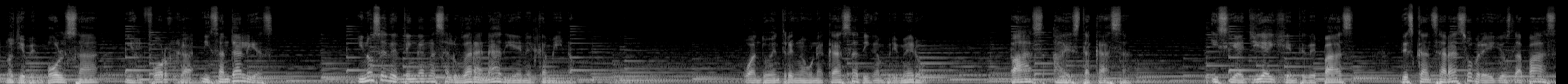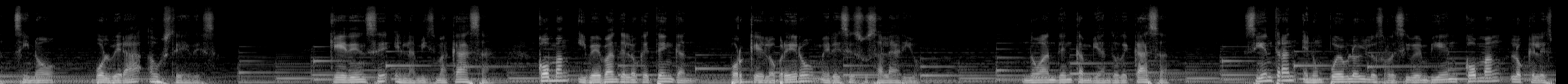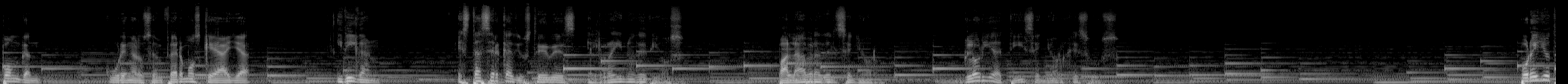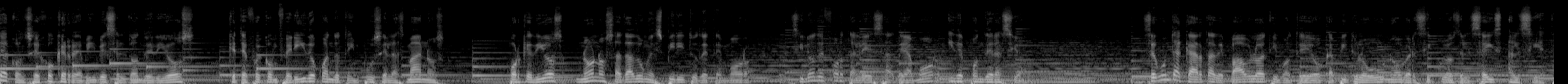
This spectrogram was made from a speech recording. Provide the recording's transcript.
No lleven bolsa, ni alforja, ni sandalias, y no se detengan a saludar a nadie en el camino. Cuando entren a una casa, digan primero, paz a esta casa. Y si allí hay gente de paz, descansará sobre ellos la paz, si no, volverá a ustedes. Quédense en la misma casa, coman y beban de lo que tengan, porque el obrero merece su salario no anden cambiando de casa. Si entran en un pueblo y los reciben bien, coman lo que les pongan, curen a los enfermos que haya y digan, está cerca de ustedes el reino de Dios. Palabra del Señor. Gloria a ti, Señor Jesús. Por ello te aconsejo que reavives el don de Dios que te fue conferido cuando te impuse las manos porque Dios no nos ha dado un espíritu de temor, sino de fortaleza, de amor y de ponderación. Segunda carta de Pablo a Timoteo capítulo 1 versículos del 6 al 7.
